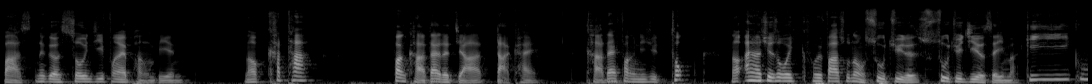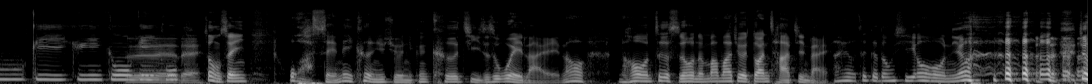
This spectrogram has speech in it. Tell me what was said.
把那个收音机放在旁边，然后咔嗒放卡带的夹打开，卡带放进去，通，然后按下去的时候会会发出那种数据的数据机的声音嘛，叽咕叽叽咕对叽咕，这种声音，哇塞，那一刻你就觉得你跟科技这是未来，然后然后这个时候呢，妈妈就会端茶进来，哎呦这个东西哦，你要 就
